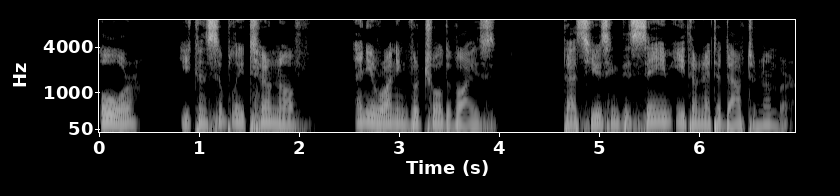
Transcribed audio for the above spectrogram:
Or you can simply turn off any running virtual device that's using the same Ethernet adapter number.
